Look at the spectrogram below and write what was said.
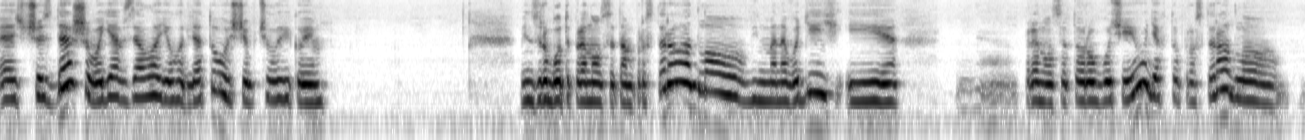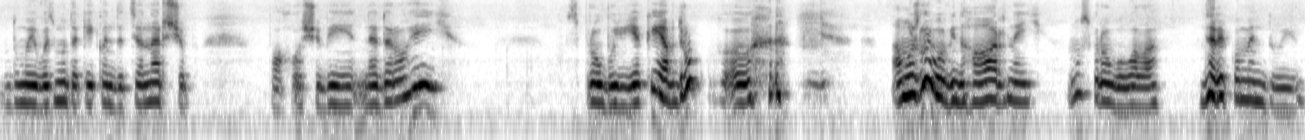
е, щось дешево. Я взяла його для того, щоб чоловікові. Він з роботи приносить там простирадло, він мене водій і е, приносить то робочий одяг, то простирадло. Думаю, візьму такий кондиціонер, щоб пахло, щоб і недорогий. Спробую який, а вдруг, е, а можливо, він гарний. Ну, спробувала. Не рекомендую.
